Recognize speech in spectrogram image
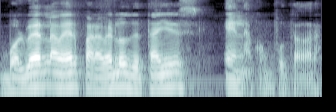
volverla a ver para ver los detalles en la computadora,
